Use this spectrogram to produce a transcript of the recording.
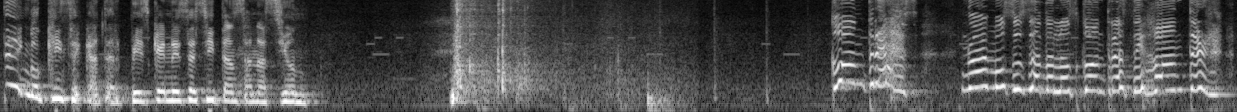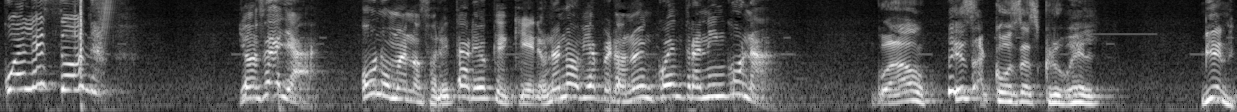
Tengo 15 Caterpies que necesitan sanación. ¡Contras! ¡No hemos usado los contras de Hunter! ¿Cuáles son? Yo sé ya. Un humano solitario que quiere una novia pero no encuentra ninguna. ¡Guau! esa cosa es cruel. Bien,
